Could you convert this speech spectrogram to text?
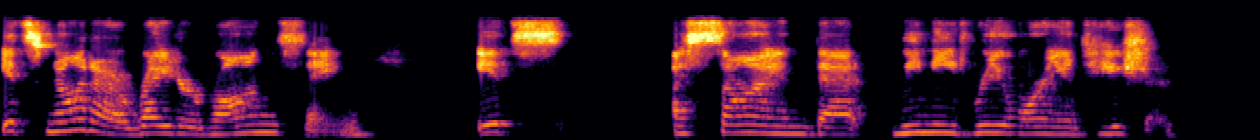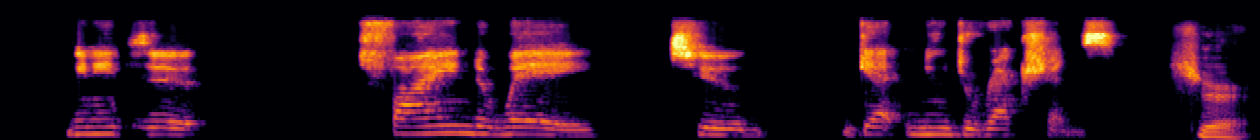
it's not a right or wrong thing. It's a sign that we need reorientation. We need to find a way to get new directions. Sure.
